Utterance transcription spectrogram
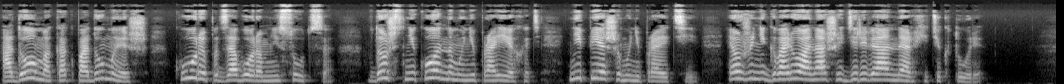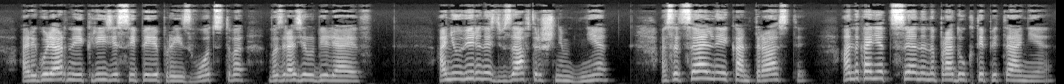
А дома, как подумаешь, куры под забором несутся, в дождь ни конному не проехать, ни пешему не пройти. Я уже не говорю о нашей деревянной архитектуре». «А регулярные кризисы и перепроизводство», — возразил Беляев, а неуверенность в завтрашнем дне, а социальные контрасты, а, наконец, цены на продукты питания.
